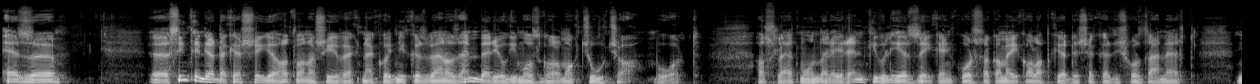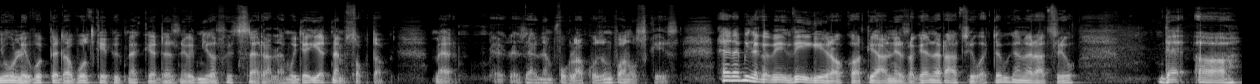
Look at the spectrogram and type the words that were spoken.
Ez szintén érdekessége a 60-as éveknek, hogy miközben az emberjogi mozgalmak csúcsa volt, azt lehet mondani, egy rendkívül érzékeny korszak, amelyik alapkérdésekhez is hozzá mert nyúlni, volt például volt képük megkérdezni, hogy mi az, hogy szerelem. Ugye ilyet nem szoktak, mert ezzel nem foglalkozunk, van az kész. De mindig a végére akart járni ez a generáció, vagy több generáció, de a,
